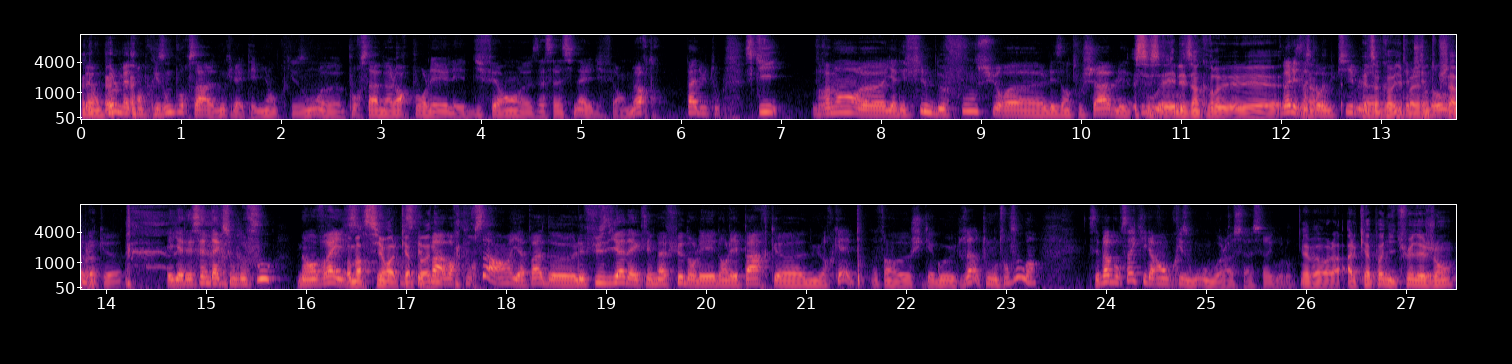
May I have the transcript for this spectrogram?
Mais on peut le mettre en prison pour ça. Donc il a été mis en prison euh, pour ça. Mais alors pour les, les différents euh, assassinats et les différents meurtres, pas du tout. Ce qui, vraiment, euh, il y a des films de fous sur euh, les intouchables et tout. Les, incorru- Ouais, les in- incorruptibles. les incorruptibles, pas les intouchables. avec, euh, Et il y a des scènes d'action de fou, mais en vrai, il, Omar Sy en Al il se fait Capone. pas avoir pour ça. hein. Il n'y a pas de les fusillades avec les mafieux dans les, dans les parcs euh, new-yorkais, enfin euh, Chicago et tout ça, tout le monde s'en fout. Hein. C'est pas pour ça qu'il ira en prison. Donc voilà, c'est assez rigolo. Et ben voilà, Al Capone, il tuait des gens.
